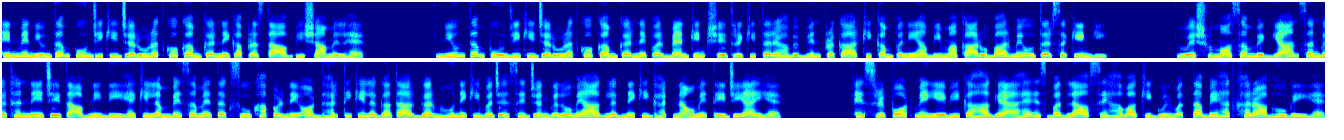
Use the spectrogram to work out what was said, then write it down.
इनमें न्यूनतम पूंजी की ज़रूरत को कम करने का प्रस्ताव भी शामिल है। न्यूनतम पूंजी की ज़रूरत को कम करने पर बैंकिंग क्षेत्र की तरह विभिन्न प्रकार की कंपनियाँ बीमा कारोबार में उतर सकेंगी। विश्व मौसम विज्ञान संगठन ने चेतावनी दी है कि लंबे समय तक सूखा पड़ने और धरती के लगातार गर्म होने की वजह से जंगलों में आग लगने की घटनाओं में तेज़ी आई है। इस रिपोर्ट में ये भी कहा गया है, इस बदलाव से हवा की गुणवत्ता बेहद खराब हो गई है।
